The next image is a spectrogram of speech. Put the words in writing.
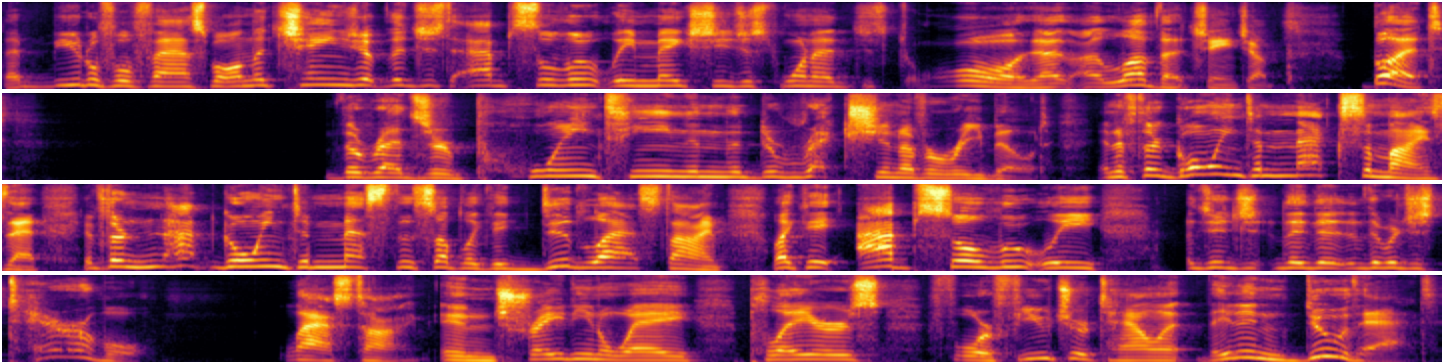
That beautiful fastball and the changeup that just absolutely makes you just want to just, oh, I love that changeup. But the Reds are pointing in the direction of a rebuild. And if they're going to maximize that, if they're not going to mess this up like they did last time, like they absolutely they, they, they were just terrible last time in trading away players for future talent. They didn't do that.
